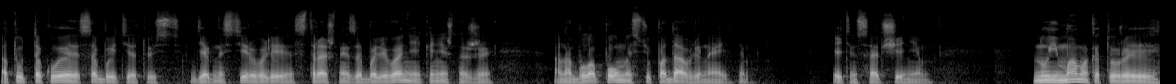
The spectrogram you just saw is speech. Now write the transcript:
А тут такое событие, то есть диагностировали страшное заболевание, и, конечно же, она была полностью подавлена этим, этим сообщением. Ну и мама, которой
